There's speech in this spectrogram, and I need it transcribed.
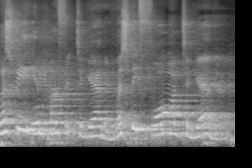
Let's be imperfect together. Let's be flawed together.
